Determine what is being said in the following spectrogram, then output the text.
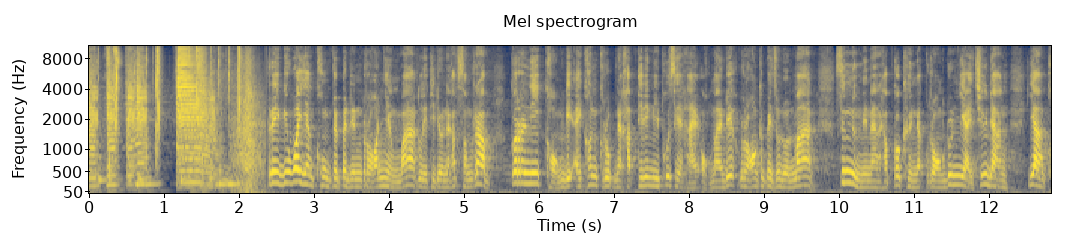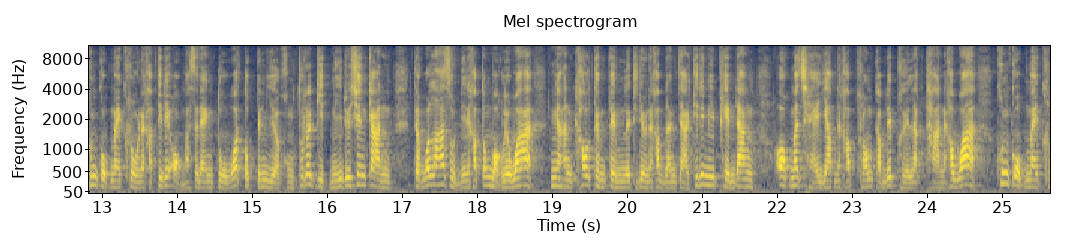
Mm-hmm. เรียกได้ว่ายังคงเป็นประเด็นร้อนอย่างมากเลยทีเดียวนะครับสำหรับกรณีของ The Icon Group นะครับที่ได้มีผู้เสียหายออกมาเรียกร้องกันเป็นจำนวนมาก ซึ่งหนึ่งในนั้นนะครับก็คือนักร้องรุ่นใหญ่ชื่อดัง อย่างคุณกบไมโครนะครับที่ได้ออกมาแสดงตัวว่าตกเป็นเหยื่อของธุรกิจนี้ด้วยเช่นกัน แต่ว่าล่าสุดนี้นะครับต้องบอกเลยว่างานเข้าเต็มๆเลยทีเดียวนะครับหลังจากที่ได้มีเพจดังออกมาแฉยับนะครับพร้อมกับได้เผยหลักฐานนะครับว่าคุณกบไมโคร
